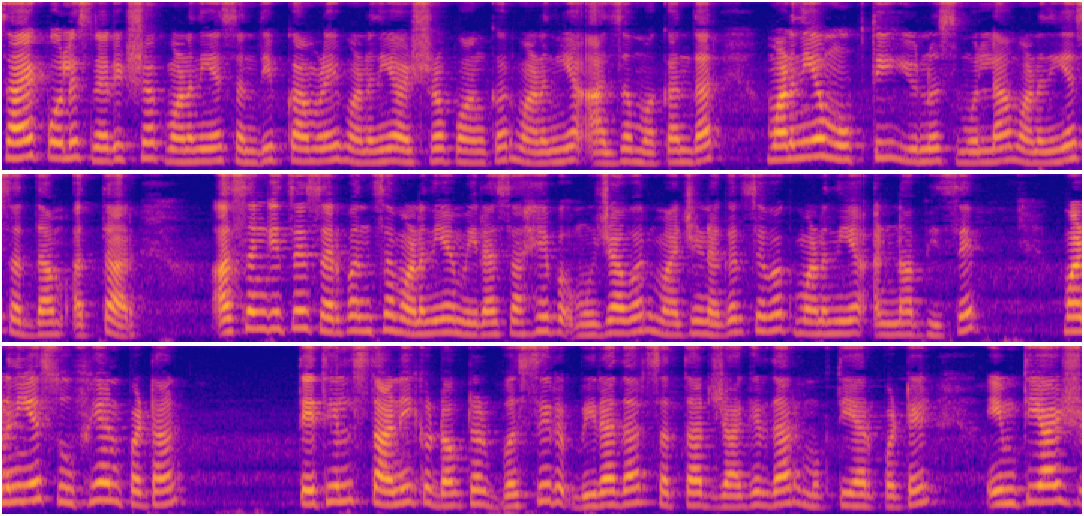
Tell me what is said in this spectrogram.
सहाय्यक पोलीस निरीक्षक माननीय संदीप कांबळे माननीय अशरफ वांकर माननीय आझम मकंदार माननीय मुफ्ती युनुस मुल्ला माननीय सद्दाम अत्तार आसंगीचे सरपंच माननीय मीरासाहेब मुजावर माजी नगरसेवक माननीय अण्णा भिसे माननीय सुफियान पठाण तेथील स्थानिक डॉक्टर बसीर बिरादार सत्तार जागीरदार मुक्तियार पटेल इम्तियाज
